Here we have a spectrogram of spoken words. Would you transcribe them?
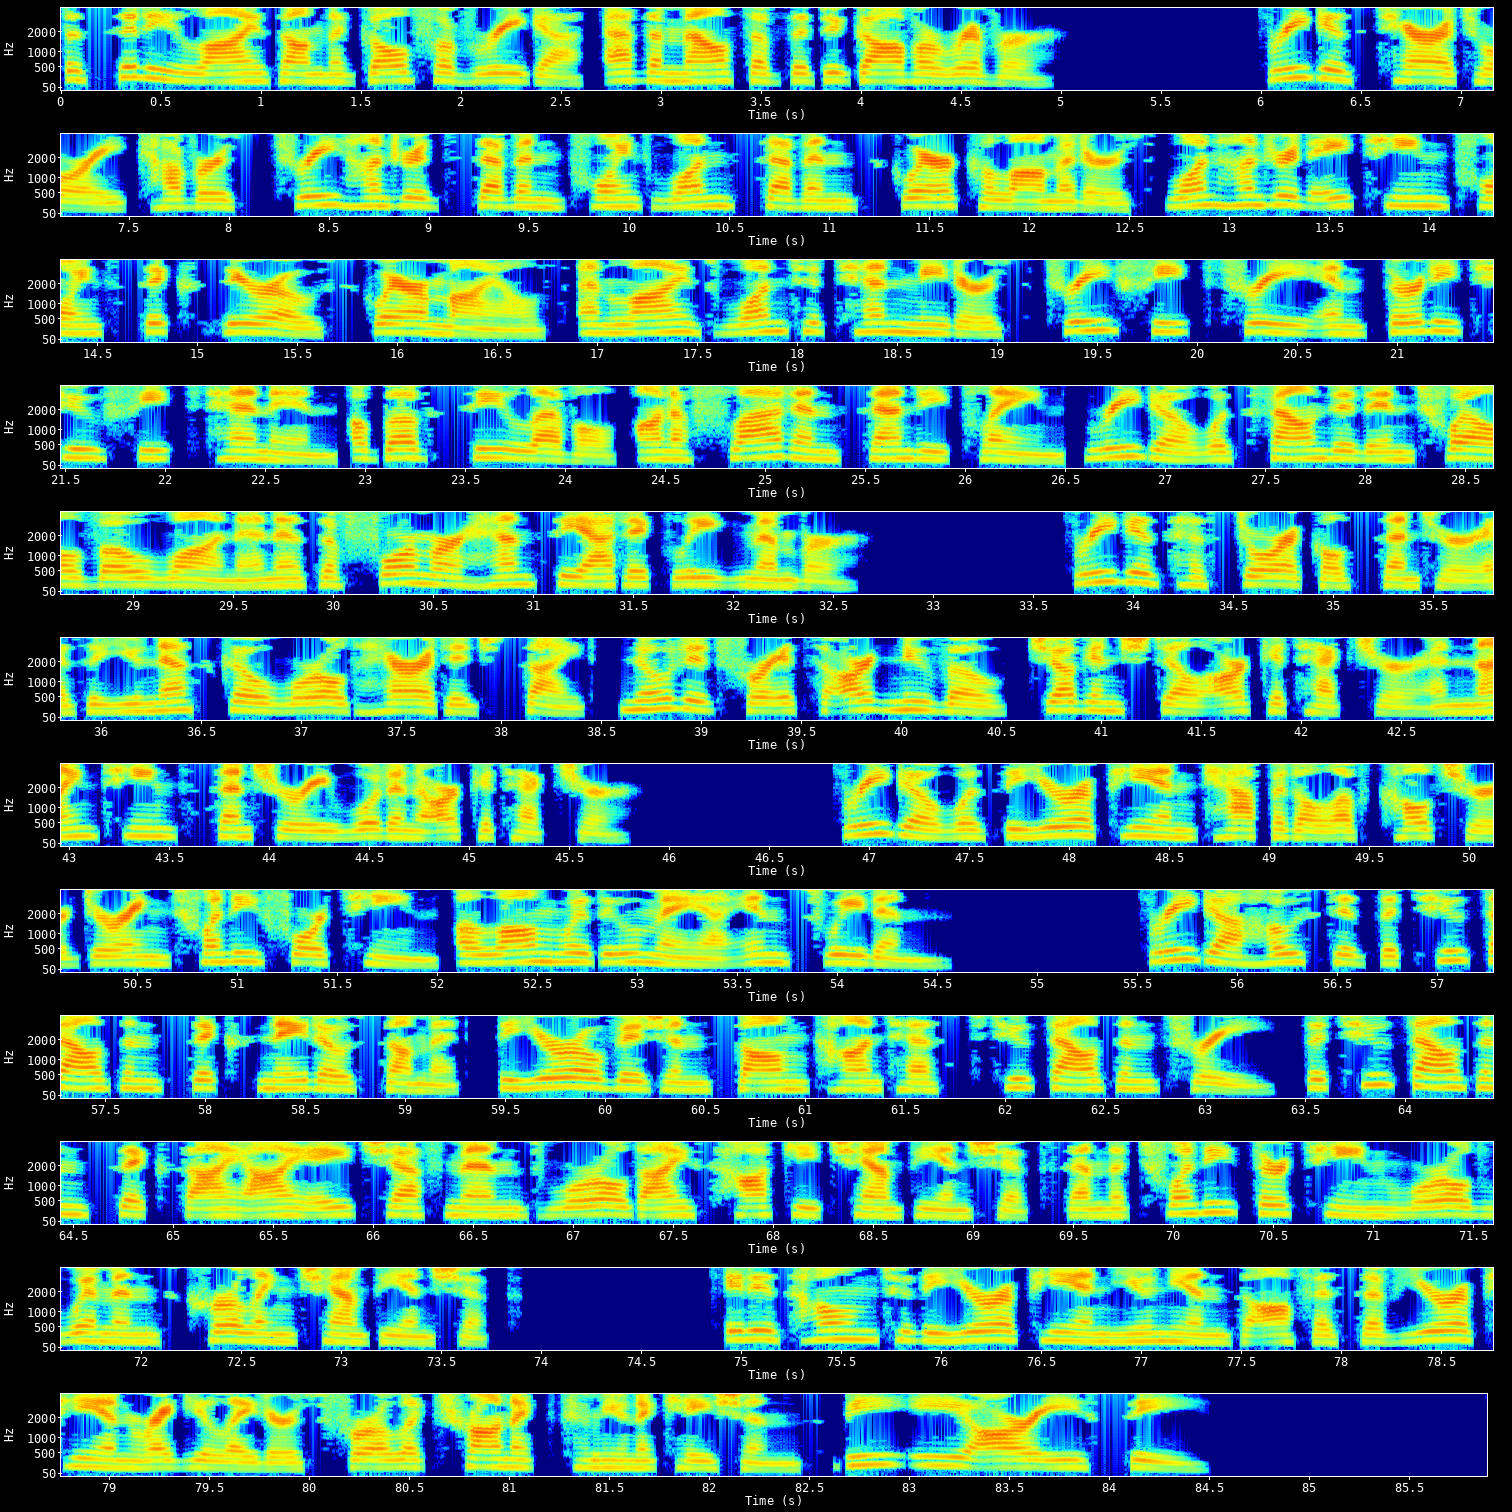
The city lies on the Gulf of Riga, at the mouth of the Daugava River. Riga's territory covers 307.17 square kilometers, 118.60 square miles, and lies 1 to 10 meters, 3 feet 3 in 32 feet 10 in above sea level on a flat and sandy plain. Riga was founded in 1201 and is a former Hanseatic League member. Riga's historical center is a UNESCO World Heritage Site, noted for its Art Nouveau, Jugendstil architecture and 19th-century wooden architecture. Riga was the European Capital of Culture during 2014, along with Umeå in Sweden. Riga hosted the 2006 NATO Summit, the Eurovision Song Contest 2003, the 2006 IIHF Men's World Ice Hockey Championships and the 2013 World Women's Curling Championship. It is home to the European Union's Office of European Regulators for Electronic Communications BEREC.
